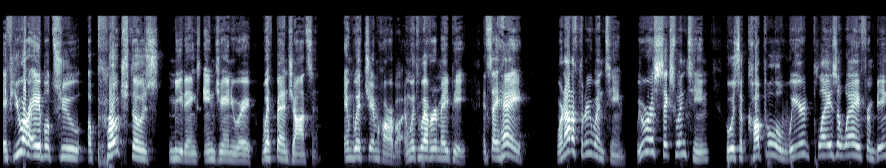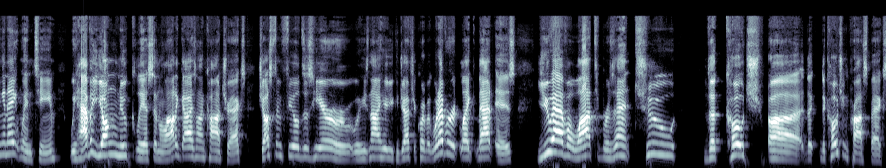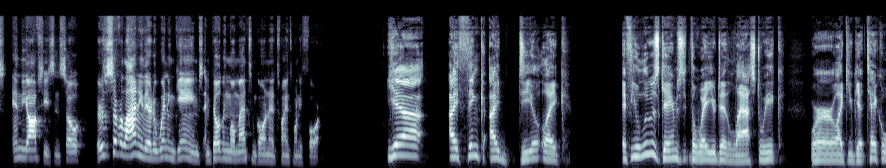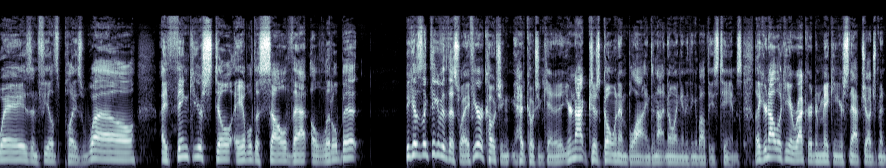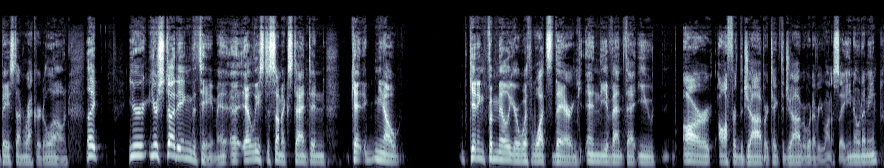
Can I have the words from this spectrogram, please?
if you are able to approach those meetings in January with Ben Johnson and with Jim Harbaugh and with whoever it may be and say, hey, we're not a three win team. We were a six win team who was a couple of weird plays away from being an eight win team. We have a young nucleus and a lot of guys on contracts. Justin Fields is here or he's not here. You can draft your quarterback, whatever like that is. You have a lot to present to the coach, uh, the, the coaching prospects in the offseason. So there's a silver lining there to winning games and building momentum going into 2024. Yeah, I think ideal like if you lose games the way you did last week, where like you get takeaways and Fields plays well, I think you're still able to sell that a little bit. Because like think of it this way, if you're a coaching head coaching candidate, you're not just going in blind and not knowing anything about these teams. Like you're not looking at record and making your snap judgment based on record alone. Like you're you're studying the team at least to some extent and get you know getting familiar with what's there in the event that you are offered the job or take the job or whatever you want to say. You know what I mean?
